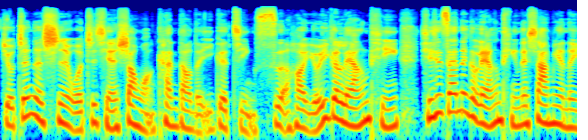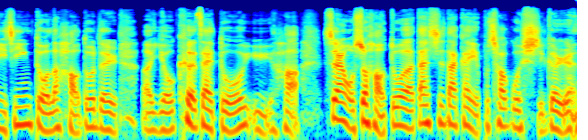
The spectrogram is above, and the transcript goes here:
就真的是我之前上网看到的一个景色哈，有一一个凉亭，其实，在那个凉亭的下面呢，已经躲了好多的呃游客在躲雨哈。虽然我说好多了，但是大概也不超过十个人，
